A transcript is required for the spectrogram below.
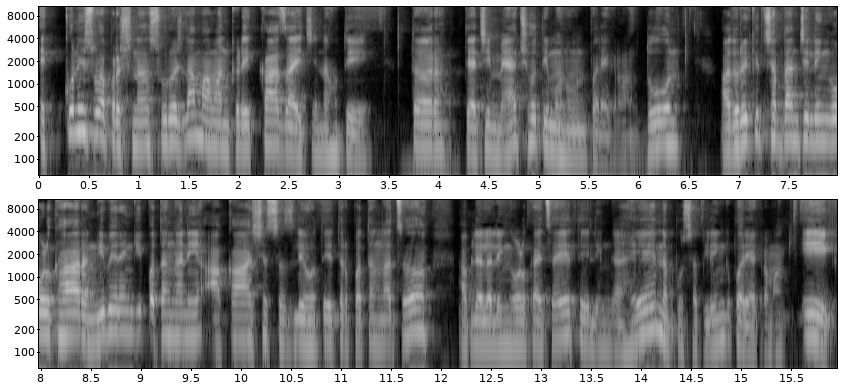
एकोणीसवा प्रश्न सूरजला मामांकडे का जायचे नव्हते? तर त्याची मॅच होती म्हणून पर्याय क्रमांक दोन. अधोरेखित शब्दांची लिंग ओळखा. रंगीबेरंगी पतंगाने आकाश सजले होते तर पतंगाचं आपल्याला लिंग ओळखायचं आहे. ते लिंग आहे नपुसक लिंग पर्याय क्रमांक एक.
